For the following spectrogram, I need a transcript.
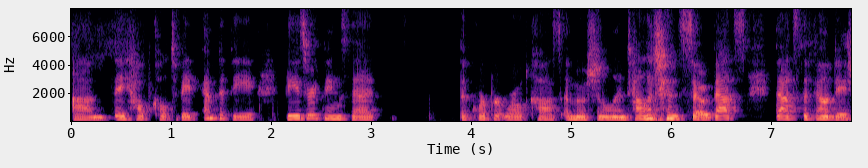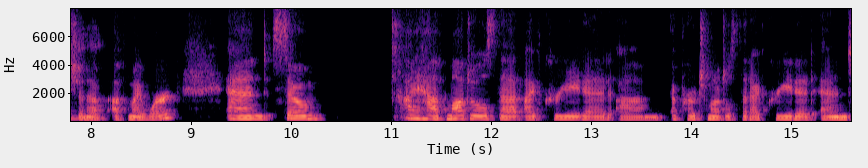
Um, they help cultivate empathy. These are things that the corporate world calls emotional intelligence. So that's that's the foundation of, of my work. And so I have modules that I've created, um, approach modules that I've created, and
